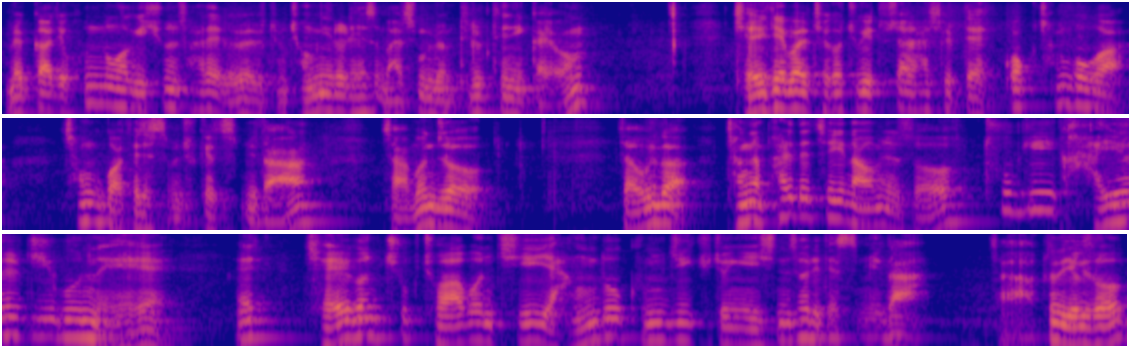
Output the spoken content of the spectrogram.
몇 가지 혼동하기 쉬운 사례를 좀 정리를 해서 말씀을 좀 드릴 테니까요. 재개발, 재건축에 투자를 하실 때 꼭 참고가, 참고가 되셨으면 좋겠습니다. 자, 먼저, 자, 우리가 작년 파리 대책이 나오면서 투기 가열지구 내에 재건축 조합원 지위 양도 금지 규정이 신설이 됐습니다. 자, 그런데 여기서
